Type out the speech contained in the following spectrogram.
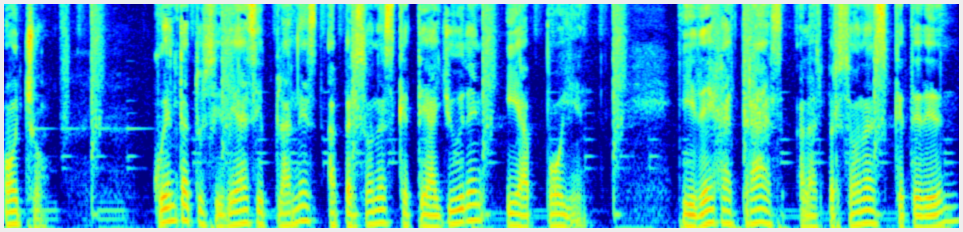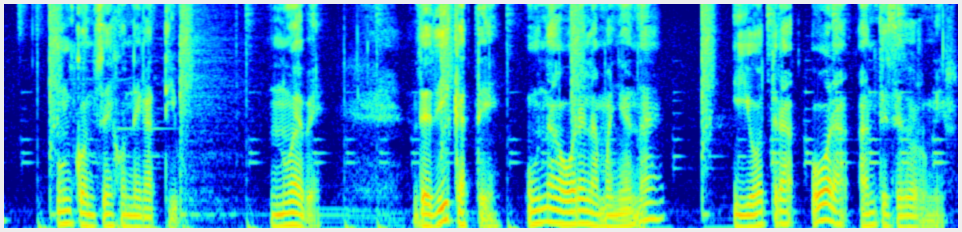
8. Cuenta tus ideas y planes a personas que te ayuden y apoyen. Y deja atrás a las personas que te den un consejo negativo. 9. Dedícate una hora en la mañana y otra hora antes de dormir.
